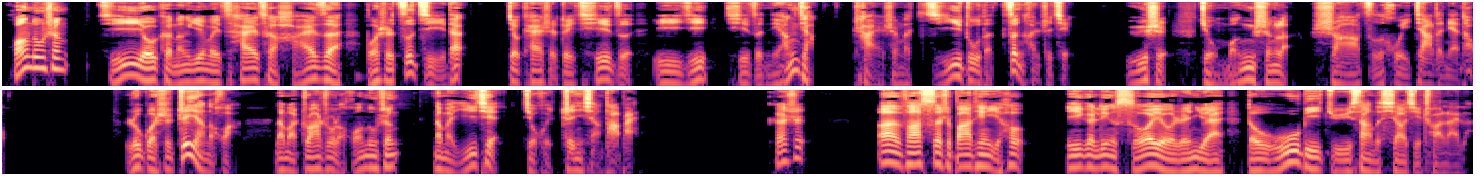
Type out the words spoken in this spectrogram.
黄东升极有可能因为猜测孩子不是自己的，就开始对妻子以及妻子娘家产生了极度的憎恨之情，于是就萌生了。杀子回家的念头。如果是这样的话，那么抓住了黄东升，那么一切就会真相大白。可是，案发四十八天以后，一个令所有人员都无比沮丧的消息传来了：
